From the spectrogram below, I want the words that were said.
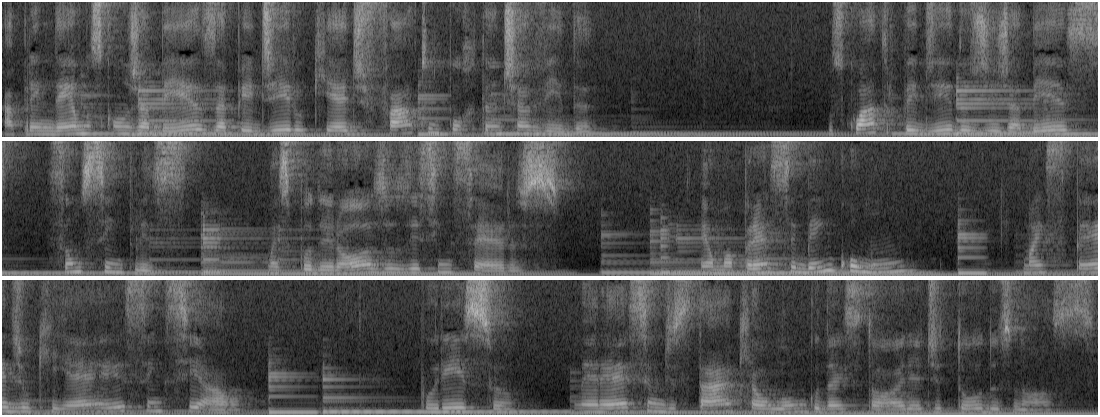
Aprendemos com Jabez a pedir o que é de fato importante à vida. Os quatro pedidos de Jabez são simples, mas poderosos e sinceros. É uma prece bem comum mas pede o que é essencial. Por isso, merece um destaque ao longo da história de todos nós.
